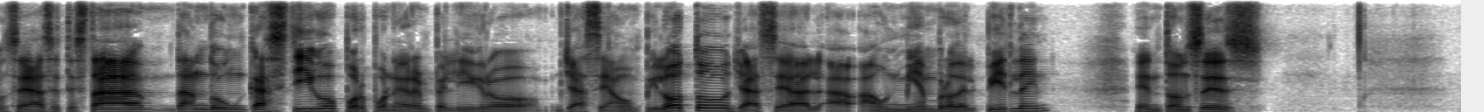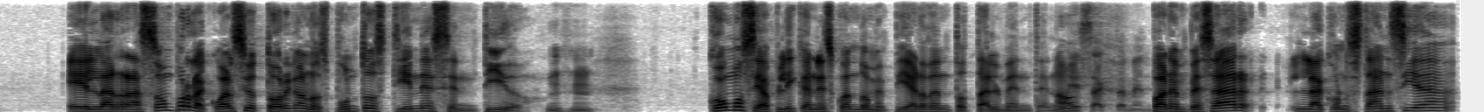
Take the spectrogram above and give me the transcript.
O sea, se te está dando un castigo por poner en peligro ya sea a un piloto, ya sea a, a un miembro del pit lane. Entonces, eh, la razón por la cual se otorgan los puntos tiene sentido. Cómo se aplican es cuando me pierden totalmente, ¿no? Exactamente. Para empezar, la constancia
